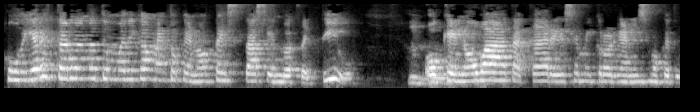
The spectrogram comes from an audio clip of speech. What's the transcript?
pudiera estar dándote un medicamento que no te está siendo efectivo o que no va a atacar ese microorganismo que tú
